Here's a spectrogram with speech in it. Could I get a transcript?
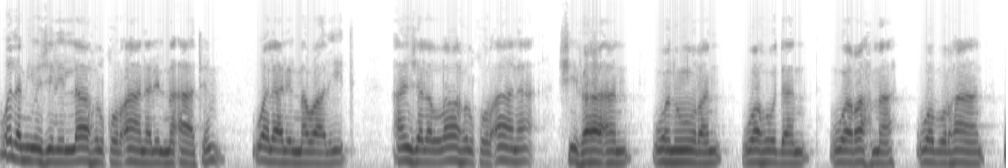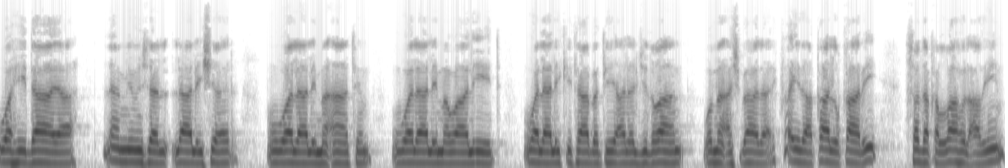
ولم ينزل الله القرآن للمآتم ولا للمواليد. أنزل الله القرآن شفاء ونورا وهدى ورحمة وبرهان وهداية. لم ينزل لا لشعر ولا لمآتم ولا لمواليد ولا لكتابته على الجدران وما أشبه ذلك. فإذا قال القارئ صدق الله العظيم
